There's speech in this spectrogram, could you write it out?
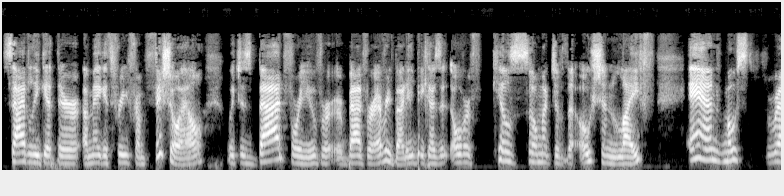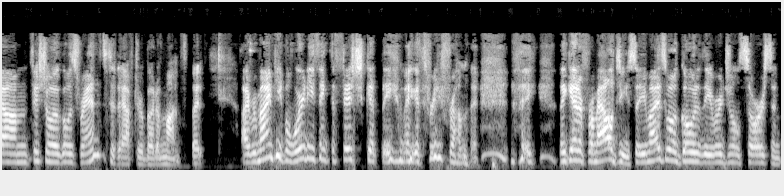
sadly get their omega three from fish oil, which is bad for you for bad for everybody because it over kills so much of the ocean life, and most um, fish oil goes rancid after about a month. But I remind people, where do you think the fish get the omega 3 from? they, they get it from algae. So you might as well go to the original source and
